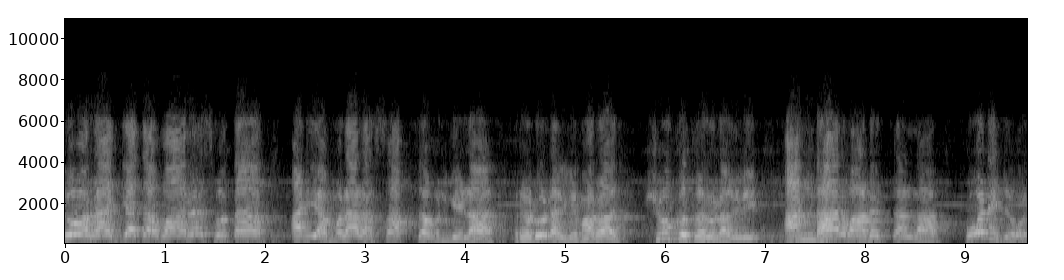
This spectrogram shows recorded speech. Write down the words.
जो राज्याचा वारस होता आणि या मुलाला साप चावून गेला रडू लागले महाराज शोक करू लागली अंधार वाढत चालला. कोण आहे जवळ?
